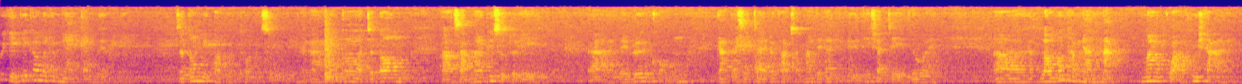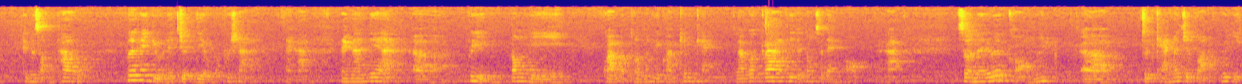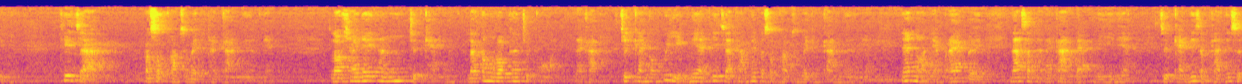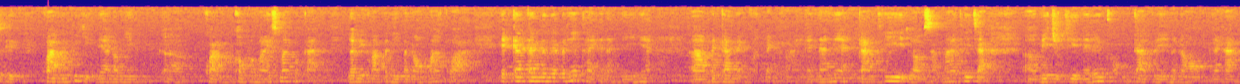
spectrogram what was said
ผู้หญิงที่เข้ามาทำงานการเมืองเนี่ยจะต้องมีความอดทนสูงนะคะแล้วก็จะต้องสามารถพิสูจน์ตัวเองในเรื่องของการตัดสินใจและความสามารถในด้านอื่นๆที่ชัดเจนด้วย เราต้องทำงานหนักมากกว่าผู้ชายถึงสองเท่า เพื่อให้อยู่ในจุดเดียวกับผู้ชายนะคะดังนั้นเนี่ยผู้หญิงต้องมีความอดทนต้องมีความเข้มแข็ง แล้วก็กล้าที่จะต้องแสดงออกนะคะส่วนในเรื่องของ จุดแข็งและจุดอ่อนของผู้หญิง ที่จะประสบความสำเร็จทางการเมืองเนี่ยเราใช้ได้ทั้งจุดแข็งและต้องลดทั้งจุดอ่อนนะคะจุดแข็งของผู้หญิงเนี่ยที่จะทำให้ประสบความสำเร็จทางการเมืองเนี่ยแน่นอนอย่างแรกเลยณสถานการณ์แบบนี้เนี่ยจุดแข็งที่สำคัญที่สุดคือความเป็นผู้หญิงเนี่ยเรามีความคอมเพลมไ s e มากกว่ากันเรามีความปณีประนอมมากกว่า เหตุการณ์การเมืองในประเทศไทยขณะนี้เนี่ยเป็นการแบ่งฝักแบ่งฝ่ายดังนั้นเนี่ยการที่เราสามารถที่จะ มีจุดยืนในเรื่องของการปณีประนอมนะคะ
